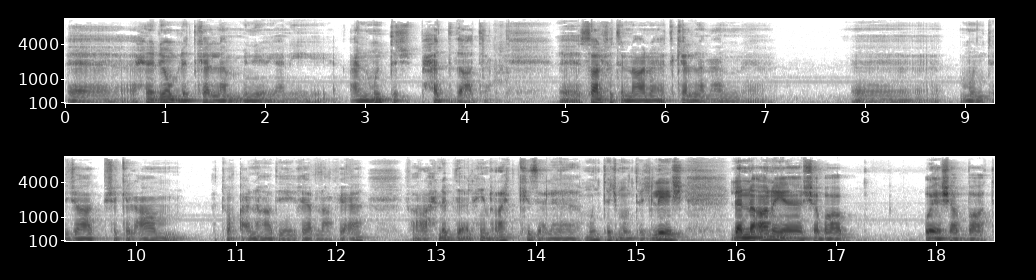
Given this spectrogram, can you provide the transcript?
آه، إحنا اليوم بنتكلم من يعني عن منتج بحد ذاته. آه، سالفة إن أنا أتكلم عن آه، منتجات بشكل عام أتوقع إن هذه غير نافعة. فراح نبدأ الحين نركز على منتج منتج. ليش؟ لأن أنا يا شباب ويا شابات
